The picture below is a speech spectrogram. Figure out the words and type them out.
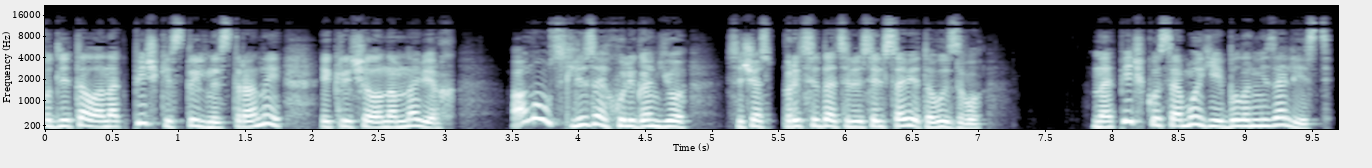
подлетала она к печке с тыльной стороны и кричала нам наверх — «А ну, слезай, хулиганье, сейчас председателя сельсовета вызову». На печку самой ей было не залезть.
